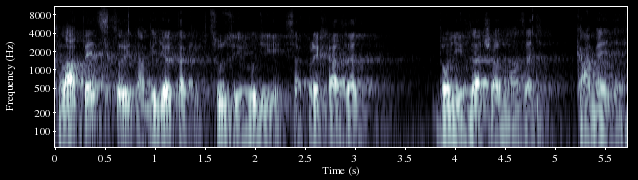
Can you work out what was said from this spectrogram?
chlapec, ktorý tam videl takých cudzích ľudí sa prechádzať, do nich začal házať kamene.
